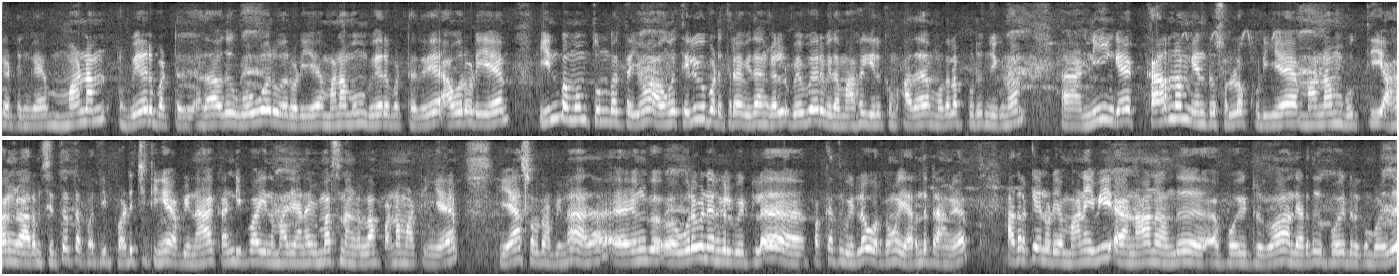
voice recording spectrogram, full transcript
கேட்டுங்க. மனம் வேறுபட்டது. அதாவது ஒவ்வொருவருடைய மனமும் வேறுபட்டது. அவருடைய இன்பமும் துன்பத்தையும் அவங்க தெளிவுபடுத்துகிற விதங்கள் வெவ்வேறு விதமாக இருக்கும். அதை முதல்ல புரிஞ்சுக்கணும். நீங்கள் கர்ணம் என்று சொல்லக்கூடிய மனம் புத்தி அகங்காரம் சித்தத்தை பற்றி படிச்சிட்டிங்க அப்படின்னா கண்டிப்பாக இந்த மாதிரியான விமர்சனங்கள்லாம் பண்ண மாட்டீங்க. ஏன் சொல்கிறேன் அப்படின்னா எங்கள் உறவினர்கள் வீட்டில் பக்கத்து வீட்டில் ஒருத்தவங்க இறந்துட்டாங்க. அதற்கு என்னுடைய மனைவி நான் வந்து போயிட்டுருக்கோம் அந்த இடத்துக்கு போயிட்டு இருக்கும்பொழுது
